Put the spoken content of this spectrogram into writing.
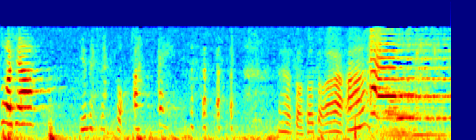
坐下，你们来坐啊！哎，坐坐坐啊！不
